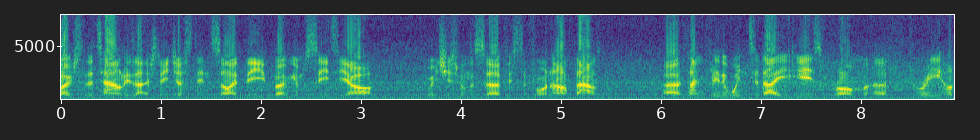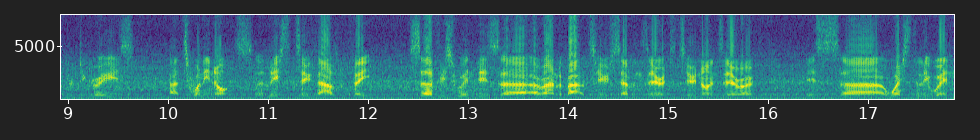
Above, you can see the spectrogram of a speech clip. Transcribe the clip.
most of the town is actually just inside the Birmingham CTR, which is from the surface to 4,500. Uh, thankfully the wind today is from uh, 300 degrees at 20 knots, at least 2,000 feet. Surface wind is uh, around about 270 to 290. It's uh, a westerly wind,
